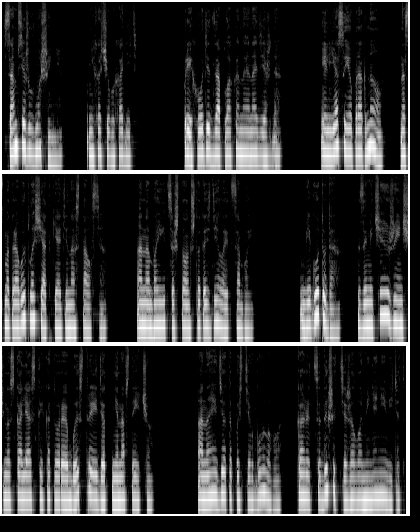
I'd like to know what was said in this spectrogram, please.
Сам сижу в машине. Не хочу выходить. Приходит заплаканная Надежда. Ильяс ее прогнал, на смотровой площадке один остался. Она боится, что он что-то сделает с собой. Бегу туда, замечаю женщину с коляской, которая быстро идет мне навстречу. Она идет, опустив голову, кажется, дышит тяжело, меня не видит.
